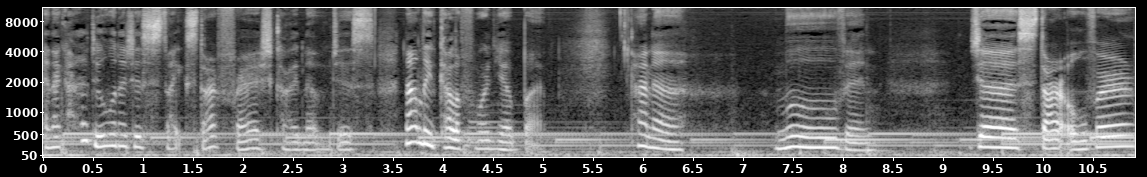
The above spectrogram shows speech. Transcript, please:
And I kind of do want to just like start fresh, kind of just not leave California, but kind of move and just start over.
